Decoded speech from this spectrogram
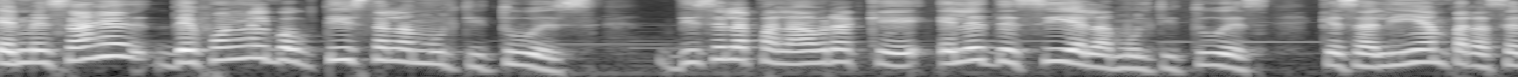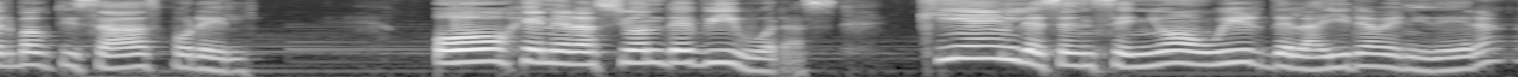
El mensaje de Juan el Bautista a las multitudes. Dice la palabra que él les decía a las multitudes que salían para ser bautizadas por él. Oh generación de víboras, ¿quién les enseñó a huir de la ira venidera?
